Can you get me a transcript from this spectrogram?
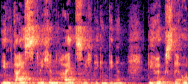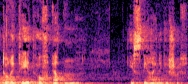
in geistlichen, heilswichtigen Dingen. Die höchste Autorität auf Erden ist die Heilige Schrift.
